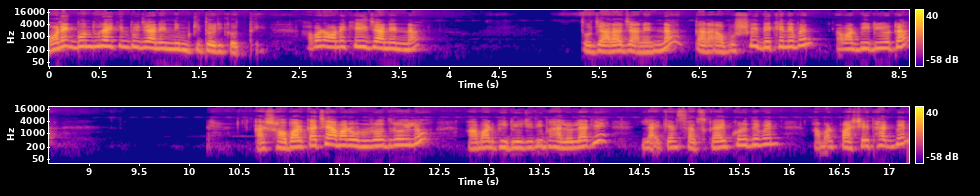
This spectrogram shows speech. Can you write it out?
অনেক বন্ধুরাই কিন্তু জানেন নিমকি তৈরি করতে, আবার অনেকেই জানেন না। তো যারা জানেন না, তারা অবশ্যই দেখে নেবেন আমার ভিডিওটা। আর সবার কাছে আমার অনুরোধ রইল, আমার ভিডিও যদি ভালো লাগে লাইক অ্যান্ড সাবস্ক্রাইব করে দেবেন, আমার পাশে থাকবেন,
